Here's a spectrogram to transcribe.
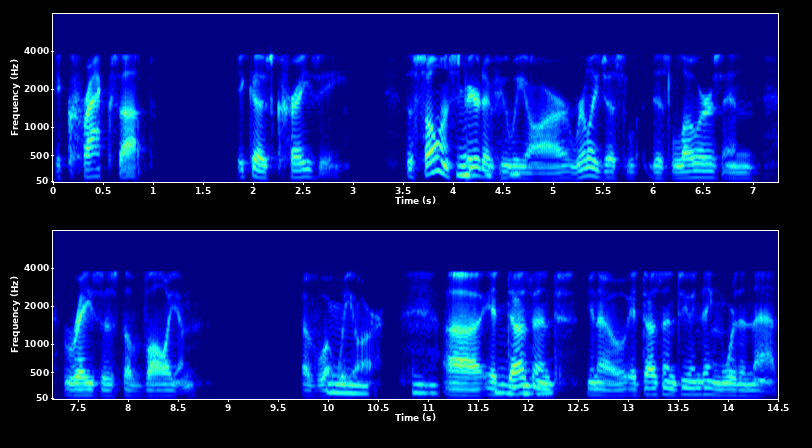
It cracks up. It goes crazy. The soul and spirit mm-hmm. of who we are really just just lowers and raises the volume of what mm-hmm. we are. Uh, it mm-hmm. doesn't, you know, it doesn't do anything more than that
